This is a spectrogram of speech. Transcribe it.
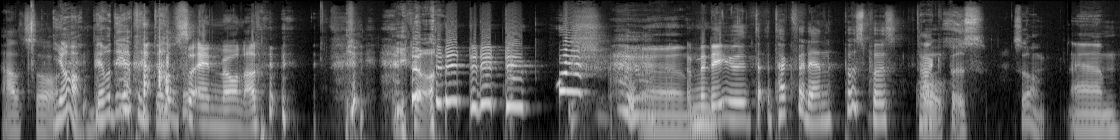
Alltså... Ja, det var det jag tänkte. alltså en månad. ja. Men det är ju, ta- tack för den. Puss puss. Tack, Puss. puss. Så. ehm,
